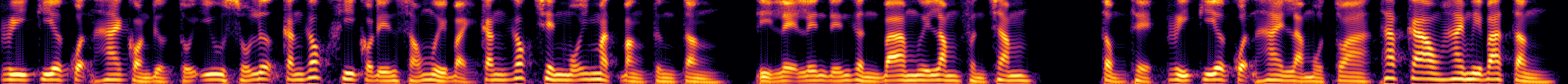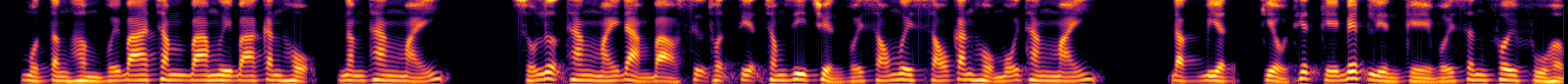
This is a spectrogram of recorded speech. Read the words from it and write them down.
Rikia quận 2 còn được tối ưu số lượng căn góc khi có đến 6-17 căn góc trên mỗi mặt bằng từng tầng, tỷ lệ lên đến gần 35%. Tổng thể Rikia quận 2 là một tòa tháp cao 23 tầng, một tầng hầm với 333 căn hộ, 5 thang máy. Số lượng thang máy đảm bảo sự thuận tiện trong di chuyển với 66 căn hộ mỗi thang máy. Đặc biệt, kiểu thiết kế bếp liền kề với sân phơi phù hợp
